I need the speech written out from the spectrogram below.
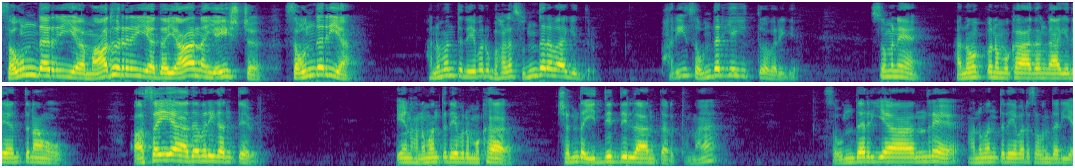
ಸೌಂದರ್ಯ ಮಾಧುರ್ಯ ದಯಾನ ಯೈಶ್ಚ ಸೌಂದರ್ಯ. ಹನುಮಂತ ದೇವರು ಬಹಳ ಸುಂದರವಾಗಿದ್ದರು ಭಾರಿ ಸೌಂದರ್ಯ ಇತ್ತು ಅವರಿಗೆ. ಸುಮ್ಮನೆ ಹನುಮಪ್ಪನ ಮುಖ ಆದಂಗಾಗಿದೆ ಅಂತ ನಾವು ಅಸಹ್ಯ ಆದವರಿಗೆ ಅಂತೇವೆ ಏನು ಹನುಮಂತ ದೇವರ ಮುಖ ಚಂದ ಇದ್ದಿದ್ದಿಲ್ಲ ಅಂತ ಅರ್ಥನ? ಸೌಂದರ್ಯ ಅಂದರೆ ಹನುಮಂತ ದೇವರ ಸೌಂದರ್ಯ.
